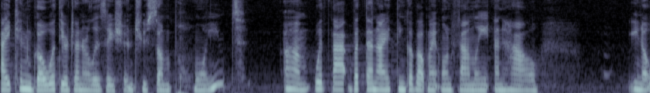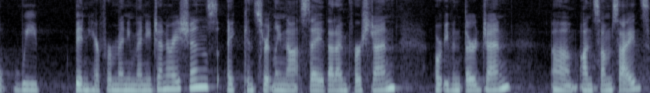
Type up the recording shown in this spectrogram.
I can go with your generalization to some point um, with that, but then I think about my own family and how you know we been here for many, many generations. I can certainly not say that I'm first gen or even third gen um, on some sides.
